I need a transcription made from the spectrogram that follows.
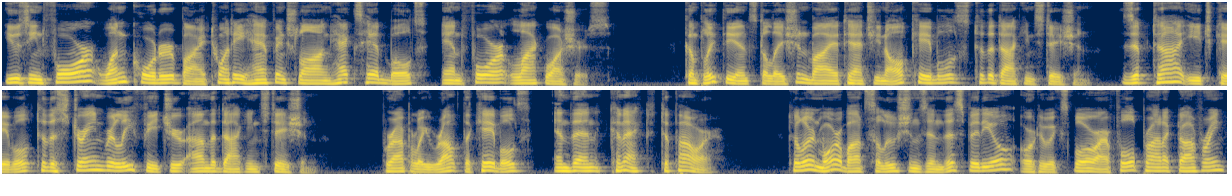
using four 1 quarter by 20 half inch long hex head bolts and four lock washers. Complete the installation by attaching all cables to the docking station. Zip tie each cable to the strain relief feature on the docking station. Properly route the cables and then connect to power. To learn more about solutions in this video or to explore our full product offering,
